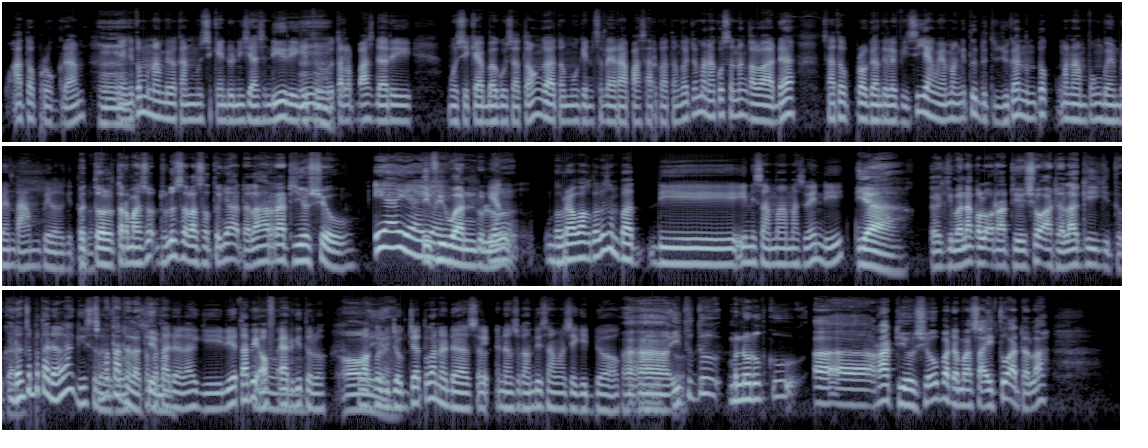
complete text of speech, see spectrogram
atau program Hmm. yang itu menampilkan musik Indonesia sendiri gitu Mm-mm. terlepas dari musiknya bagus atau enggak atau mungkin selera pasarku atau enggak cuman aku seneng kalau ada satu program televisi yang memang itu ditujukan untuk menampung band-band tampil gitu loh. betul termasuk dulu salah satunya adalah radio show iya iya iya TV One dulu. yang beberapa waktu lalu sempat di ini sama Mas Wendy Iya, kayak gimana kalau radio show ada lagi gitu kan. dan sempat ada lagi Sempat ada lagi sempat ada lagi dia tapi off air Oh. gitu loh oh waktu iya. di Jogja tuh kan ada Endang Sukamti sama Shaggy Dog gitu. itu tuh menurutku eh, radio show pada masa itu adalah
